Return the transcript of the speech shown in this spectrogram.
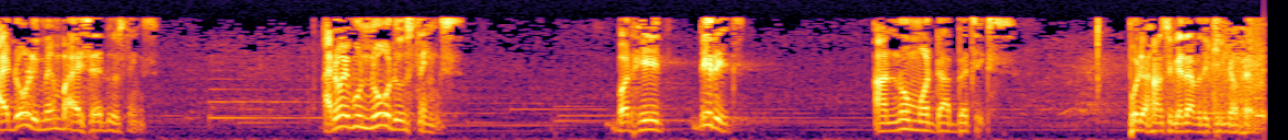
I don't remember I said those things. I don't even know those things. But he did it. And no more diabetics. Put your hands together for the King of Heaven.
